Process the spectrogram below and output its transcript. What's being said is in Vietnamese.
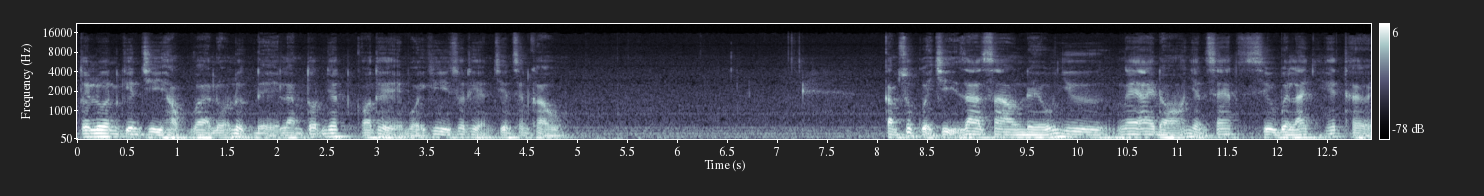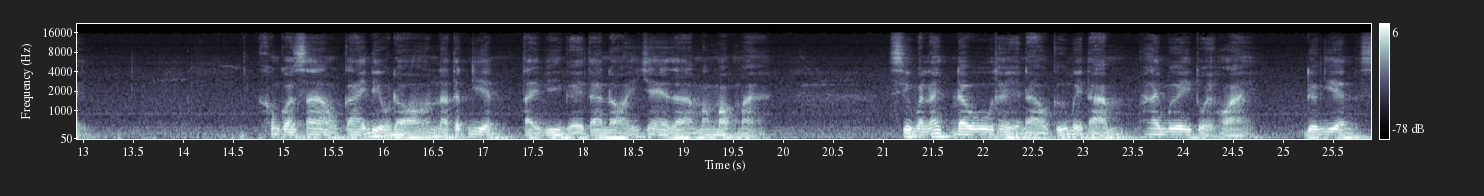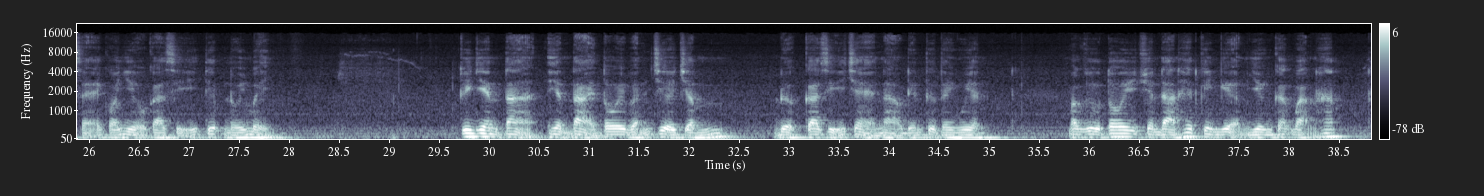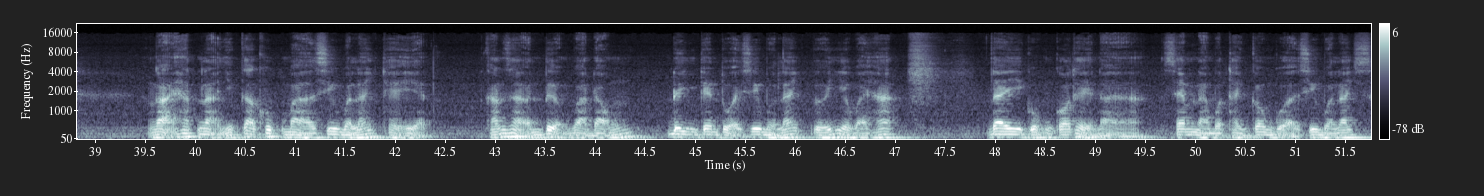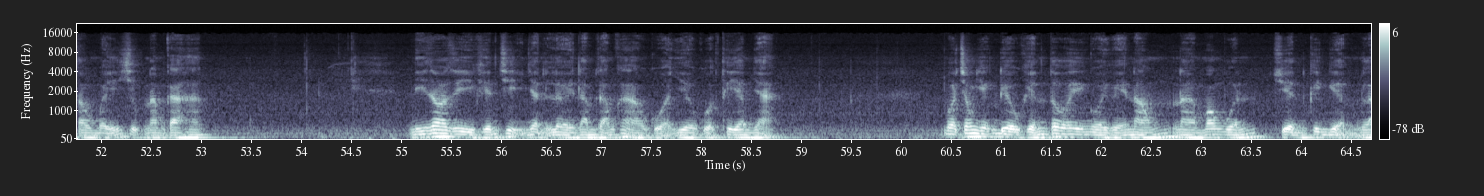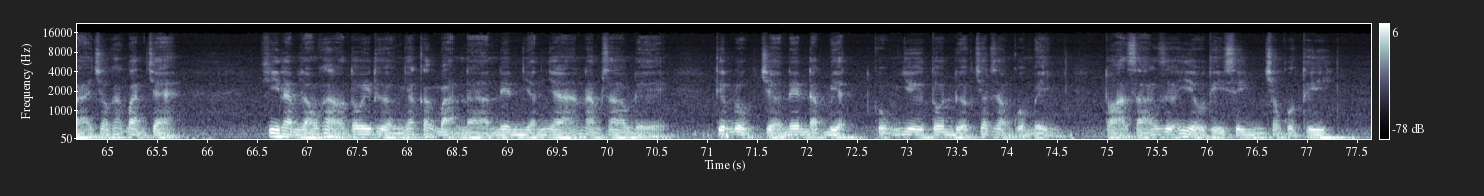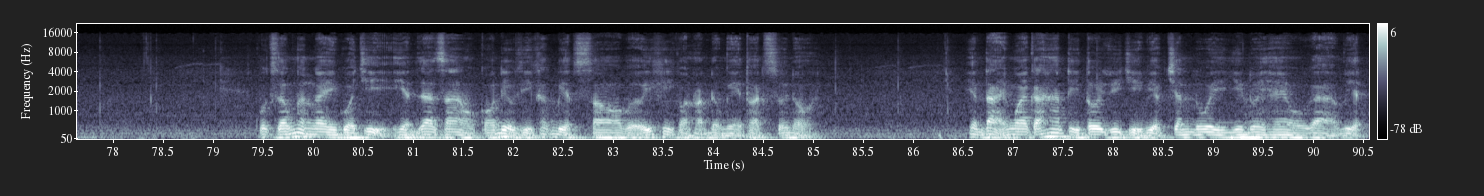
Tôi luôn kiên trì học và nỗ lực để làm tốt nhất có thể mỗi khi xuất hiện trên sân khấu. Cảm xúc của chị ra sao nếu như nghe ai đó nhận xét siêu Black hết thời? Không có sao, cái điều đó là tất nhiên, tại vì người ta nói che ra mong mỏng mà. siêu Black đâu thể nào cứ 18, 20 tuổi hoài. Đương nhiên sẽ có nhiều ca sĩ tiếp nối mình. Tuy nhiên tại hiện tại tôi vẫn chưa chấm được ca sĩ trẻ nào đến từ Tây Nguyên. Mặc dù tôi truyền đạt hết kinh nghiệm, nhưng các bạn hát, ngại hát lại những ca khúc mà Silver Lake thể hiện. Khán giả ấn tượng và đóng đinh tên tuổi Silver Lake với nhiều bài hát. Đây cũng có thể là xem là một thành công của Silver Lake sau mấy chục năm ca hát. Lý do gì khiến chị nhận lời làm giám khảo của nhiều cuộc thi âm nhạc? Một trong những điều khiến tôi ngồi ghế nóng là mong muốn truyền kinh nghiệm lại cho các bạn trẻ. Khi làm giám khảo, tôi thường nhắc các bạn là nên nhấn nhá làm sao để tiếp tục trở nên đặc biệt cũng như tôn được chất giọng của mình, tỏa sáng giữa nhiều thí sinh trong cuộc thi. Cuộc sống hàng ngày của chị hiện ra sao? Có điều gì khác biệt so với khi còn hoạt động nghệ thuật sôi nổi? Hiện tại ngoài cá hát thì tôi duy trì việc chăn nuôi như nuôi heo, gà, vịt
